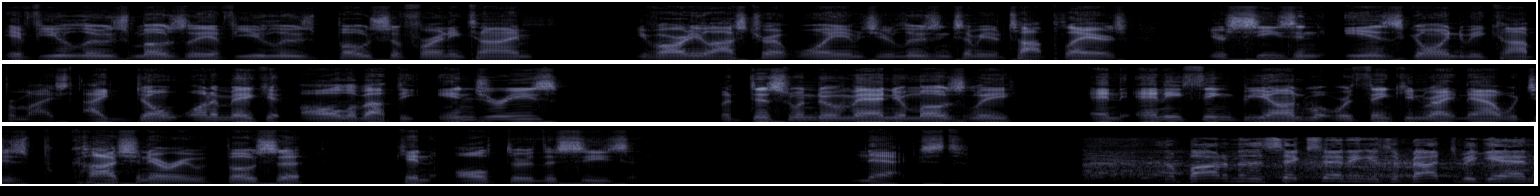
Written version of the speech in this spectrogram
if you lose Moseley, if you lose Bosa for any time, you've already lost Trent Williams, you're losing some of your top players, your season is going to be compromised. I don't want to make it all about the injuries, but this one to Emmanuel Moseley and anything beyond what we're thinking right now, which is precautionary with Bosa, can alter the season. Next. The bottom of the sixth inning is about to begin.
